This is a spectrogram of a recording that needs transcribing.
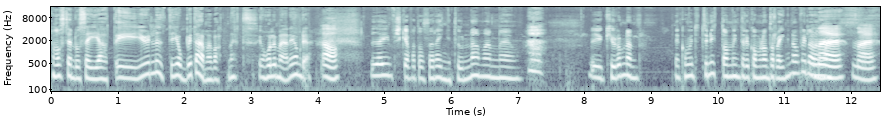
Jag måste ändå säga att det är ju lite jobbigt det här med vattnet. Jag håller med dig om det. Ja. Vi har ju skaffat oss en regntunna men eh, det är ju kul om den den kommer inte till nytta om inte det kommer något regn att fylla den. Nej, nej.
